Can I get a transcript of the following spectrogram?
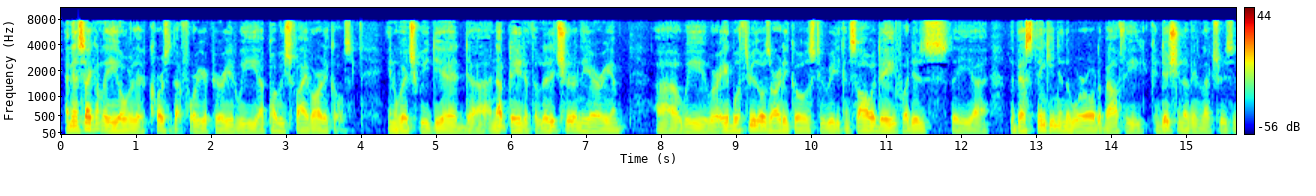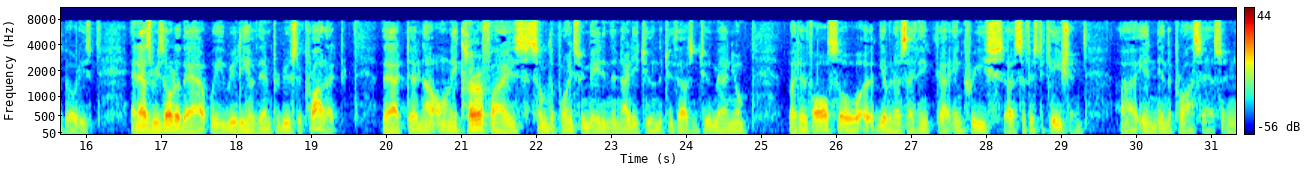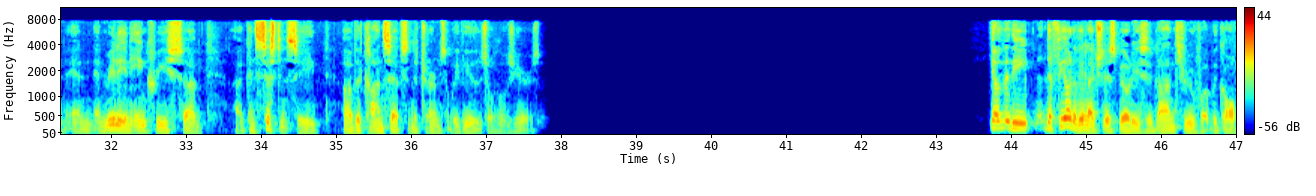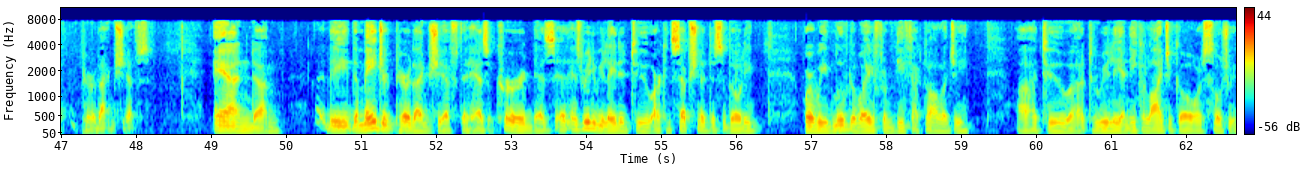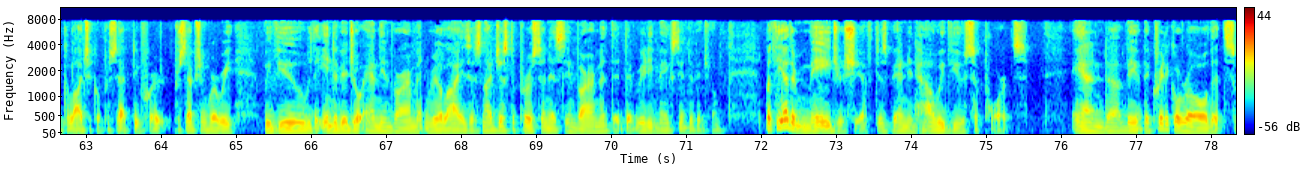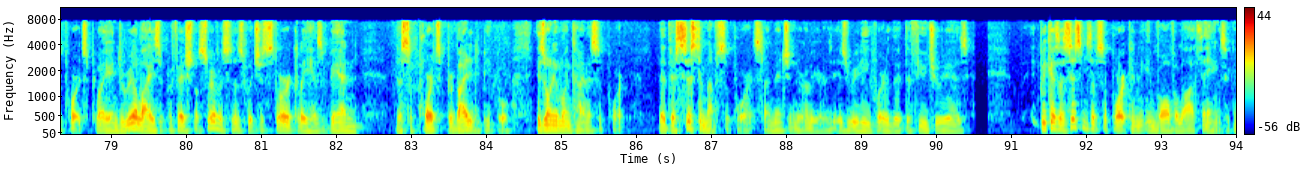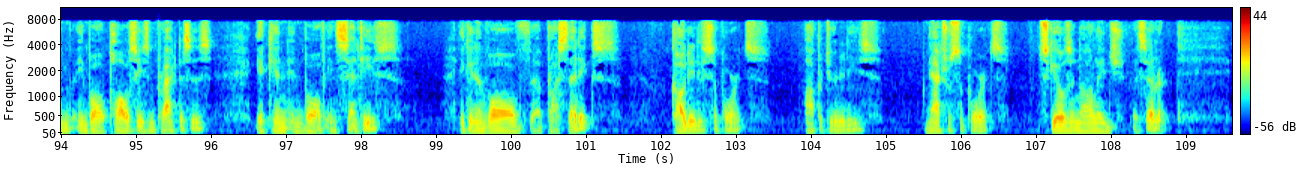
And then, secondly, over the course of that four year period, we uh, published five articles in which we did uh, an update of the literature in the area. Uh, we were able, through those articles, to really consolidate what is the, uh, the best thinking in the world about the condition of intellectual disabilities. And as a result of that, we really have then produced a product that uh, not only clarifies some of the points we made in the 92 and the 2002 manual, but have also uh, given us, I think, uh, increased sophistication in, in the process and, and, and really an increase uh, consistency of the concepts and the terms that we've used over those years. You know, the, the field of intellectual disabilities has gone through what we call paradigm shifts. And um, the, the major paradigm shift that has occurred has, has really related to our conception of disability, where we've moved away from defectology uh, to uh, to really an ecological or social ecological perceptive where, perception where we we view the individual and the environment and realize it's not just the person, it's the environment that, that really makes the individual. But the other major shift has been in how we view supports and uh, the, the critical role that supports play, and to realize that professional services, which historically has been the supports provided to people, is only one kind of support that the system of supports I mentioned earlier is really where the, the future is. Because the systems of support can involve a lot of things. It can involve policies and practices. It can involve incentives. It can involve uh, prosthetics, cognitive supports, opportunities, natural supports, skills and knowledge, etc.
